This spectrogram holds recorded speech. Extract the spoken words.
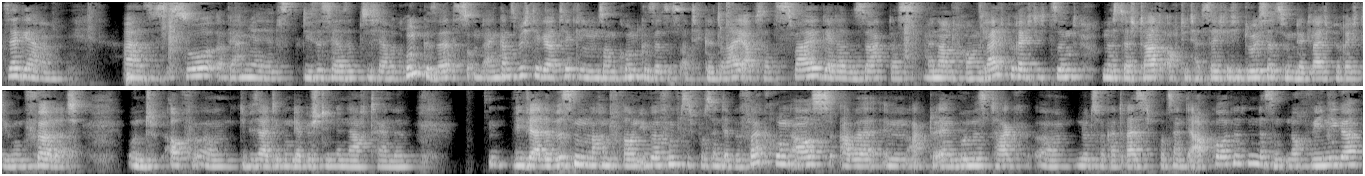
Sehr gerne. Also es ist so, wir haben ja jetzt dieses Jahr 70 Jahre Grundgesetz und ein ganz wichtiger Artikel in unserem Grundgesetz ist Artikel 3 Absatz 2, der da besagt, dass Männer und Frauen gleichberechtigt sind und dass der Staat auch die tatsächliche Durchsetzung der Gleichberechtigung fördert und auch ähm, die Beseitigung der bestehenden Nachteile. Wie wir alle wissen, machen Frauen über 50 Prozent der Bevölkerung aus, aber im aktuellen Bundestag äh, nur ca. 30 Prozent der Abgeordneten. Das sind noch weniger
